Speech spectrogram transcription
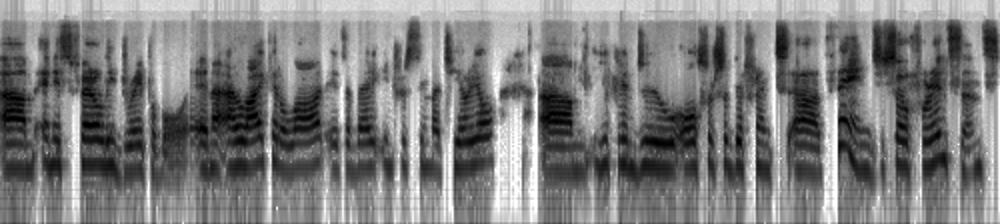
Um, and it's fairly drapable. And I, I, like it a lot. It's a very interesting material. Um, you can do all sorts of different uh, things. So, for instance,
